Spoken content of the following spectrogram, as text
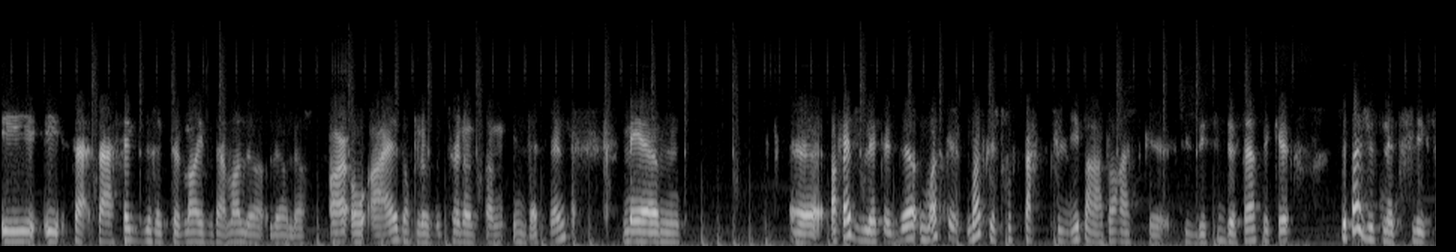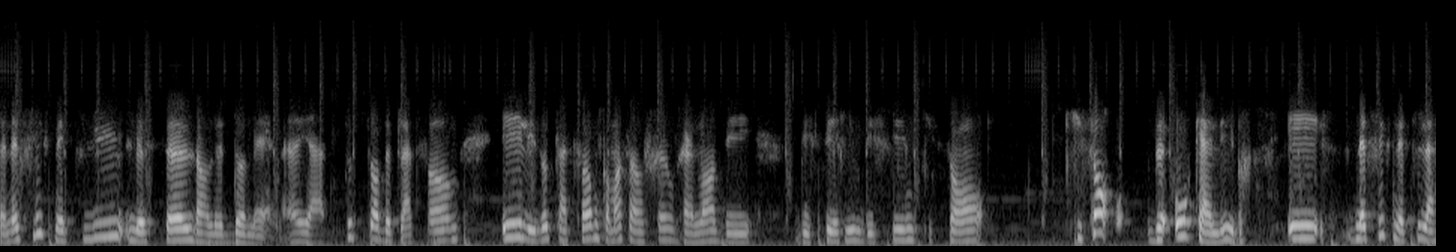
et, et ça, affecte directement, évidemment, leur, leur, leur, ROI, donc le Return on Investment. Mais euh, en fait, je voulais te dire, moi ce, que, moi, ce que je trouve particulier par rapport à ce que, si je décide de faire, c'est que c'est pas juste Netflix. Netflix n'est plus le seul dans le domaine. Hein. Il y a toutes sortes de plateformes et les autres plateformes commencent à offrir vraiment des, des séries ou des films qui sont, qui sont de haut calibre. Et Netflix n'est plus la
